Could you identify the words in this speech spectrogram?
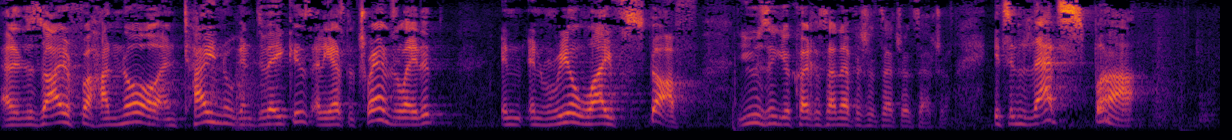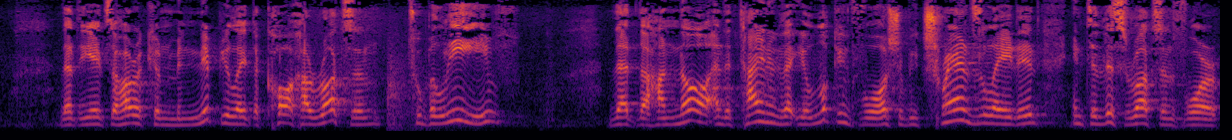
and a desire for Hano and Tainug and Dvekis, and he has to translate it in, in real life stuff, using your Kaichas HaNefesh, etc., etc. It's in that spot that the Yetzer Hara can manipulate the Koach HaRotzen to believe that the Hano and the Tainug that you're looking for should be translated into this Rotzen for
